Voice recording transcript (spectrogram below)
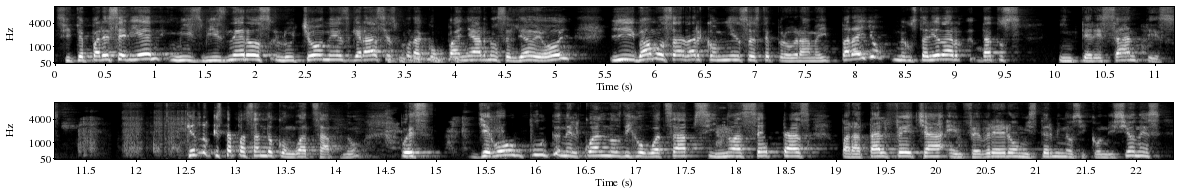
si te parece bien, mis bisneros luchones, gracias por acompañarnos el día de hoy y vamos a dar comienzo a este programa. Y para ello me gustaría dar datos interesantes. ¿Qué es lo que está pasando con WhatsApp, no? Pues llegó un punto en el cual nos dijo WhatsApp, si no aceptas para tal fecha en febrero mis términos y condiciones,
